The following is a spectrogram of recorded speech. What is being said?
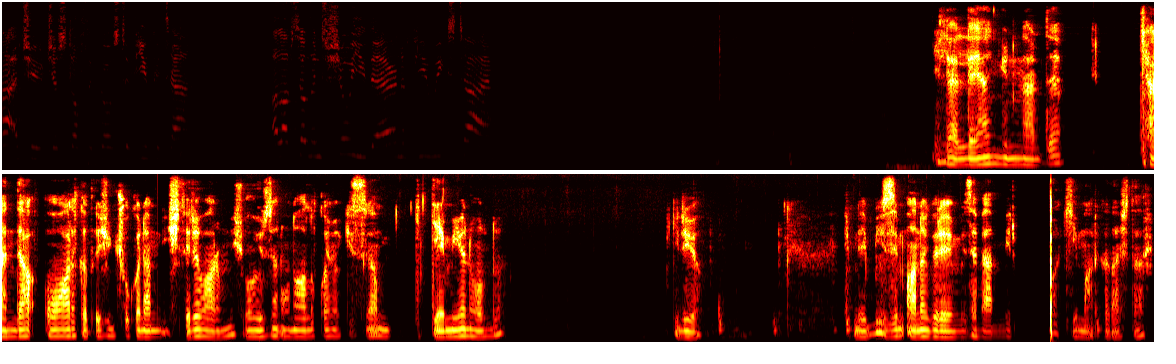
latitude just off the coast of Yucatan. I'll have something to show you there in a few weeks' time. İlerleyen günlerde kendi o arkadaşın çok önemli işleri varmış. O yüzden onu alıp koymak istedim. Gemiye ne oldu? Gidiyor. Şimdi bizim ana görevimize ben bir bakayım arkadaşlar.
